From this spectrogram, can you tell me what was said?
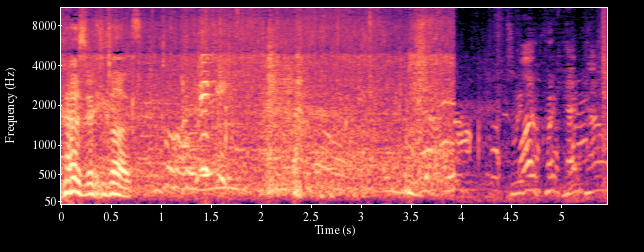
That was very close. Can we do a quick head count?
